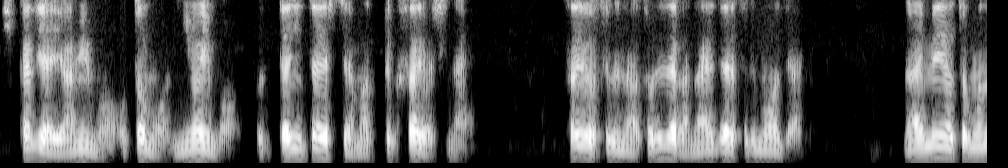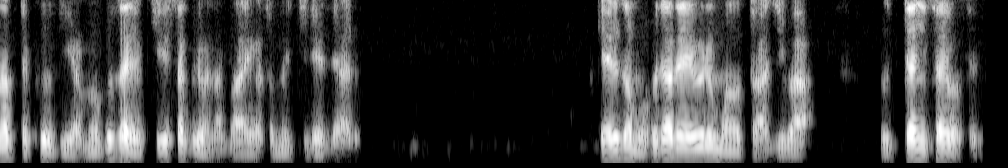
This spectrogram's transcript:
光や闇も音も匂いも物体に対しては全く作用しない。作用するのはそれらが内在するものである。内面を伴った空気が木材を切り裂くような場合がその一例である。けれども、振られうるものと味は物体に作用する。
